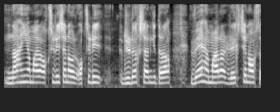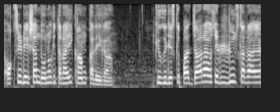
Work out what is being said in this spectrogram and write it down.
ना ही हमारा ऑक्सीडेशन और ऑक्सीडे रिडक्शन की तरह, वह हमारा रिडक्शन ऑक्सीडेशन दोनों की तरह ही काम करेगा। क्योंकि जिसके पास जा रहा है, उसे रिड्यूस कर रहा है,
